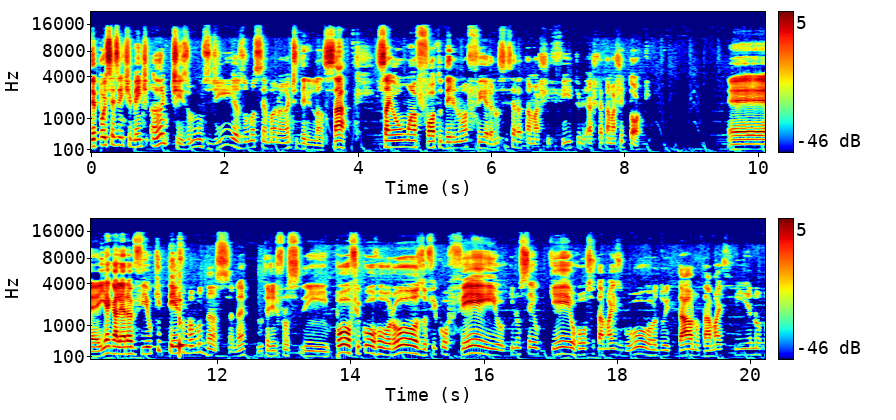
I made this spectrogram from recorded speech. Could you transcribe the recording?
Depois, recentemente, antes, uns dias, uma semana antes dele lançar, saiu uma foto dele numa feira. Não sei se era Tamashi Fito, acho que é Tamashi Tokyo. É, e a galera viu que teve uma mudança, né? Muita gente falou assim, pô, ficou horroroso, ficou feio, que não sei o que, o rosto tá mais gordo e tal, não tá mais fino.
